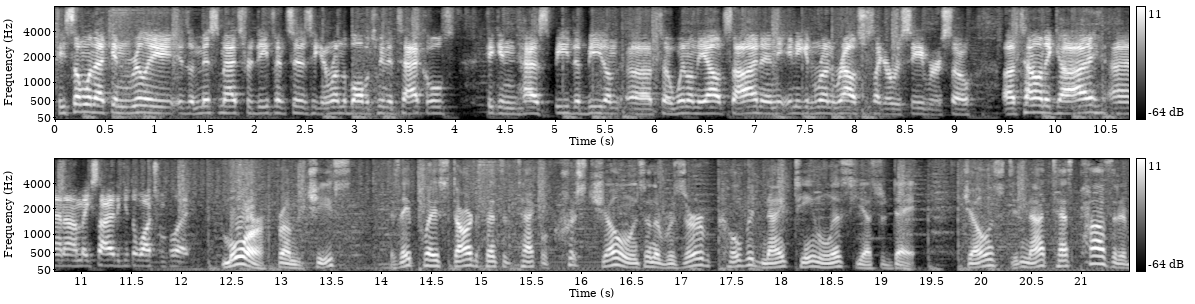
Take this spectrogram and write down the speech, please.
he's someone that can really is a mismatch for defenses. He can run the ball between the tackles. He can have speed to beat on uh, to win on the outside, and, and he can run routes just like a receiver. So a talented guy, and I'm excited to get to watch him play. More from the Chiefs as they placed star defensive tackle Chris Jones on the reserve COVID 19 list yesterday. Jones did not test positive,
